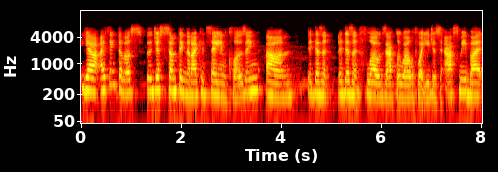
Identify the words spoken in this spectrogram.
Yeah i think the most just something that i could say in closing um it doesn't it doesn't flow exactly well with what you just asked me but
